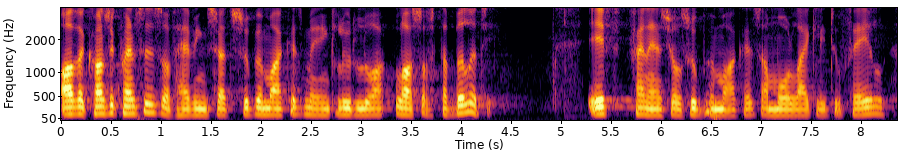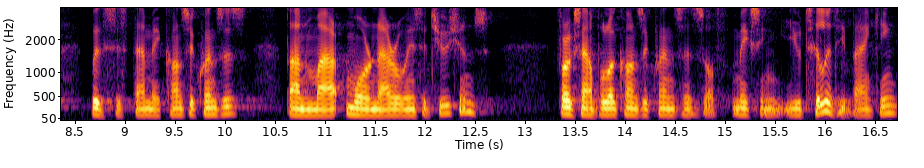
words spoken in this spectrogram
Other consequences of having such supermarkets may include lo loss of stability. If financial supermarkets are more likely to fail with systemic consequences than more narrow institutions, for example, the consequences of mixing utility banking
